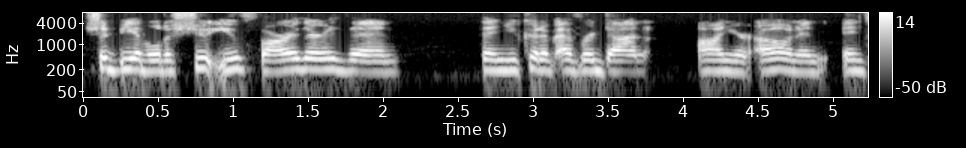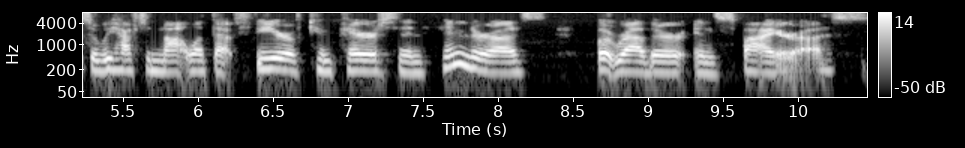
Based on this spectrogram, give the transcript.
should be able to shoot you farther than than you could have ever done on your own. And and so we have to not let that fear of comparison hinder us but rather inspire us.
